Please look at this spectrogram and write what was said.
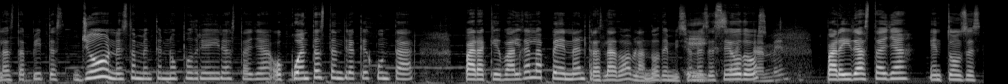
las tapitas. Yo honestamente no podría ir hasta allá. ¿O cuántas tendría que juntar para que valga la pena el traslado, hablando de emisiones de CO2, Exactamente. Para ir hasta allá? Entonces,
